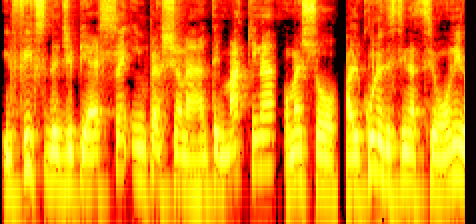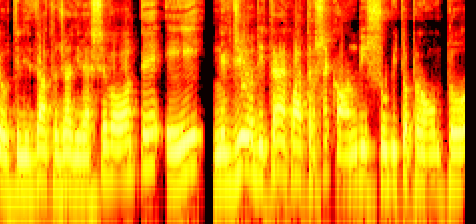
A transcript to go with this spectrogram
il fix del GPS, impressionante. In macchina ho messo alcune destinazioni, l'ho utilizzato già diverse volte e nel giro di 3-4 secondi subito pronto,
